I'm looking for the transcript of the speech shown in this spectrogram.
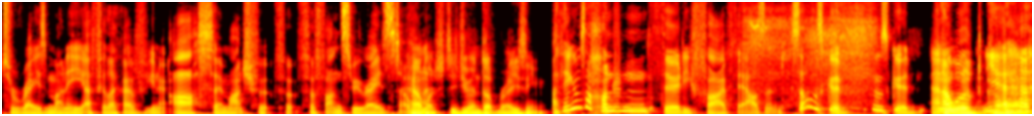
to raise money. I feel like I've you know asked so much for for, for funds to be raised. I How wanna- much did you end up raising? I think it was one hundred and thirty-five thousand. So it was good. It was good, and I will. Yeah,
